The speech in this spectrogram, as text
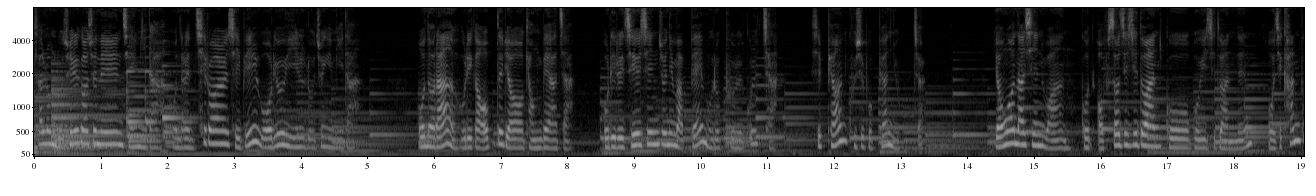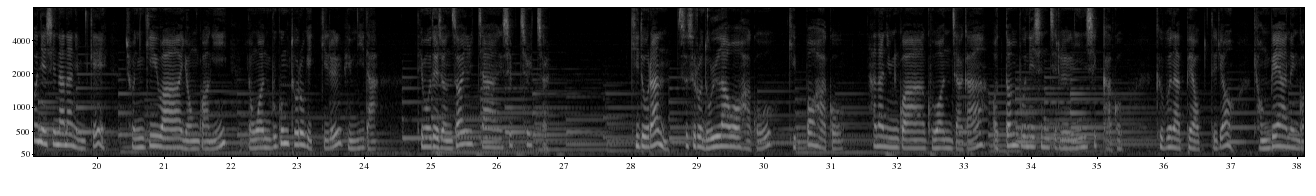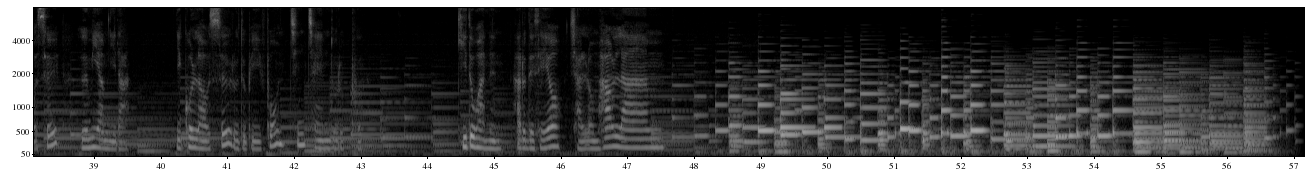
샬롬 로주 읽어주는 제입니다. 오늘은 7월 10일 월요일 로중입니다. 오너라 우리가 엎드려 경배하자. 우리를 지으신 주님 앞에 무릎을 꿇자. 시편 95편 6절. 영원하신 왕, 곧 없어지지도 않고 보이지도 않는 오직 한 분이신 하나님께 존귀와 영광이 영원 무궁토록 있기를 빕니다. 디모데전서 1장 17절. 기도란 스스로 놀라워하고 기뻐하고 하나님과 구원자가 어떤 분이신지를 인식하고 그분 앞에 엎드려 경배하는 것을 의미합니다. 니콜라우스 루드비 폰 친첸도르프 기도하는 하루 되세요. 샬롬 하울람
